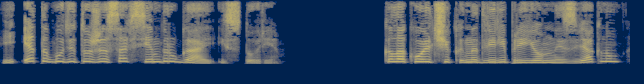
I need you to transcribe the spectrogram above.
и это будет уже совсем другая история. Колокольчик на двери приемной звякнул —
